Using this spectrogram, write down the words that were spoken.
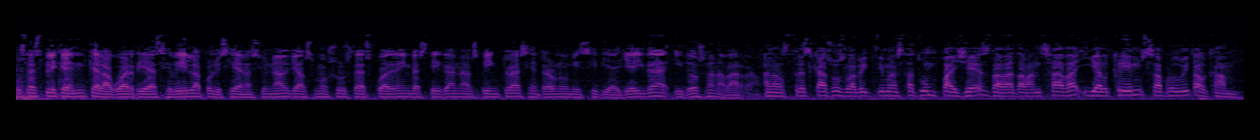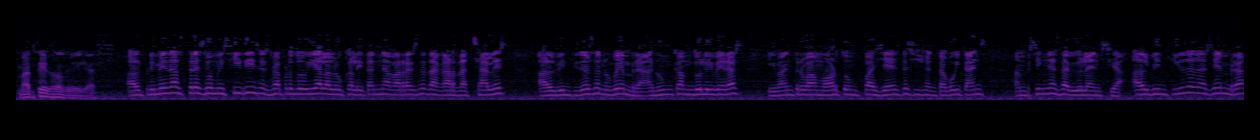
us expliquem que la Guàrdia Civil, la Policia Nacional i els Mossos d'Esquadra investiguen els vincles entre un homicidi a Lleida i dos a Navarra. En els tres casos, la víctima ha estat un pagès d'edat avançada i el crim s'ha produït al camp. Martí Rodríguez. El primer dels tres homicidis es va produir a la localitat navarresa de Gardachales el 22 de novembre. En un camp d'oliveres hi van trobar mort un pagès de 68 anys amb signes de violència. El 21 de desembre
